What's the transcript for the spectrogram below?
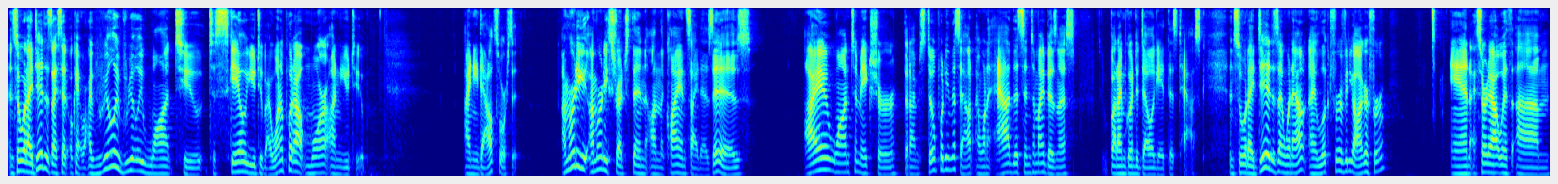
And so what I did is I said, okay, well, I really really want to to scale YouTube. I want to put out more on YouTube. I need to outsource it. I'm already I'm already stretched thin on the client side as is. I want to make sure that I'm still putting this out. I want to add this into my business, but I'm going to delegate this task. And so what I did is I went out and I looked for a videographer, and I started out with um,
